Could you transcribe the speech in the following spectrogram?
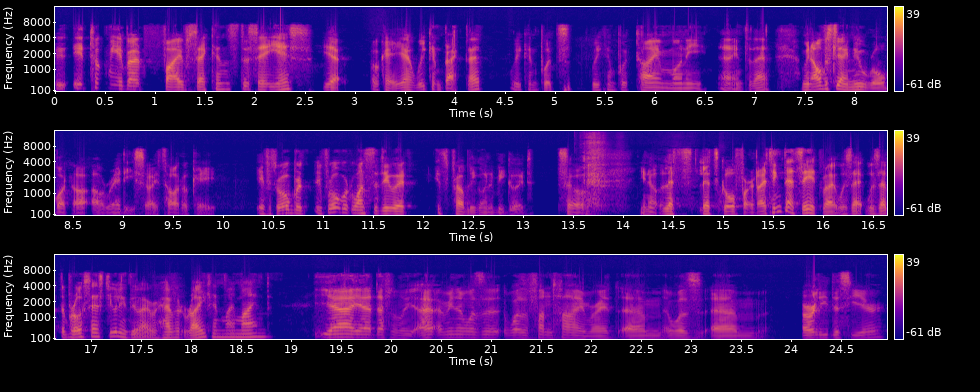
it, it took me about five seconds to say yes. Yeah, okay, yeah, we can back that. We can put we can put time, money uh, into that. I mean, obviously, I knew Robert already, so I thought, okay, if Robert if Robert wants to do it, it's probably going to be good. So, you know, let's let's go for it. I think that's it, right? Was that was that the process, Julie? Do I have it right in my mind? Yeah, yeah, definitely. I, I mean, it was a it was a fun time, right? Um, it was um, early this year.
